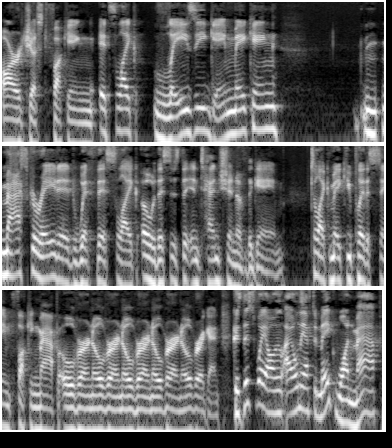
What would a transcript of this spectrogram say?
are just fucking. It's like lazy game making masqueraded with this, like, oh, this is the intention of the game to like make you play the same fucking map over and over and over and over and over again. Because this way, I only- have to make one map,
